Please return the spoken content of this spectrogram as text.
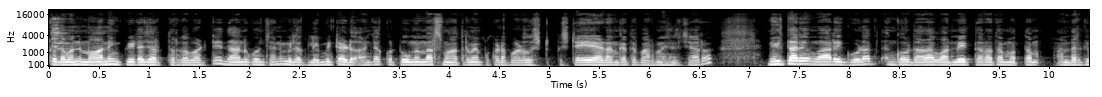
కొంతమంది మార్నింగ్ పీట జరుపుతారు కాబట్టి దాని గురించి వీళ్ళకి లిమిటెడ్ అంటే ఒక టూ మెంబర్స్ మాత్రమే అక్కడ పడవ స్టే చేయడానికి అయితే పర్మిషన్ ఇచ్చారు. మిగతా వారికి కూడా ఇంకో దాదాపు వన్ వీక్ తర్వాత మొత్తం అందరికీ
